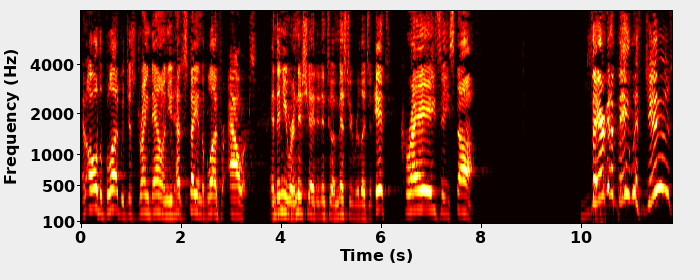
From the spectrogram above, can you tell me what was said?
and all the blood would just drain down, and you'd have to stay in the blood for hours. And then you were initiated into a mystery religion. It's crazy stuff. They're going to be with Jews.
